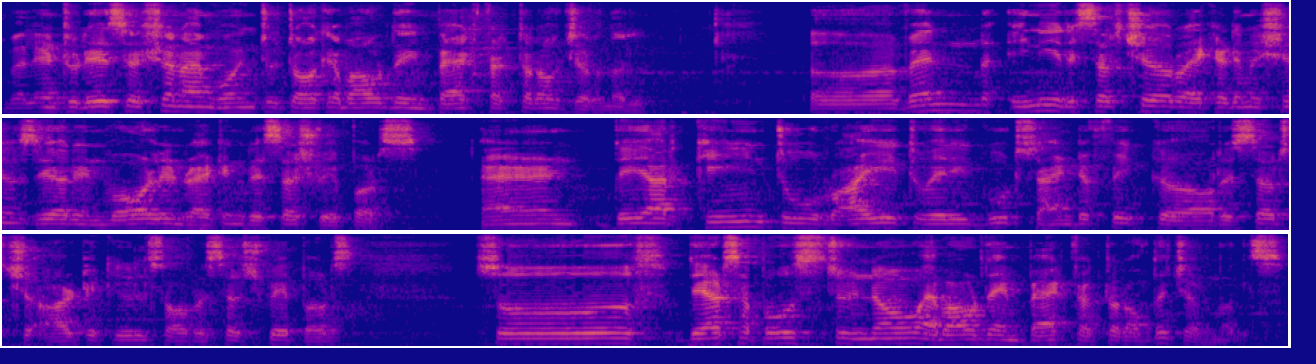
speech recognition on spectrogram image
Well, in today's session, I'm going to talk about the impact factor of journal. Uh, when any researcher or academicians they are involved in writing research papers and they are keen to write very good scientific uh, research articles or research papers, so they are supposed to know about the impact factor of the journals.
